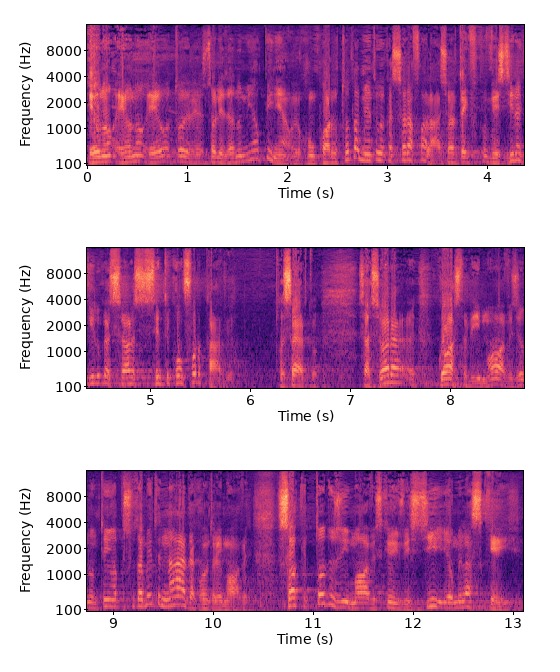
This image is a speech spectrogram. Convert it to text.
Eu não, eu não, eu estou lhe dando minha opinião. Eu concordo totalmente com o que a senhora falar. A senhora tem que investir naquilo que a senhora se sente confortável. Tá certo? Se a senhora gosta de imóveis, eu não tenho absolutamente nada contra imóveis. Só que todos os imóveis que eu investi, eu me lasquei.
